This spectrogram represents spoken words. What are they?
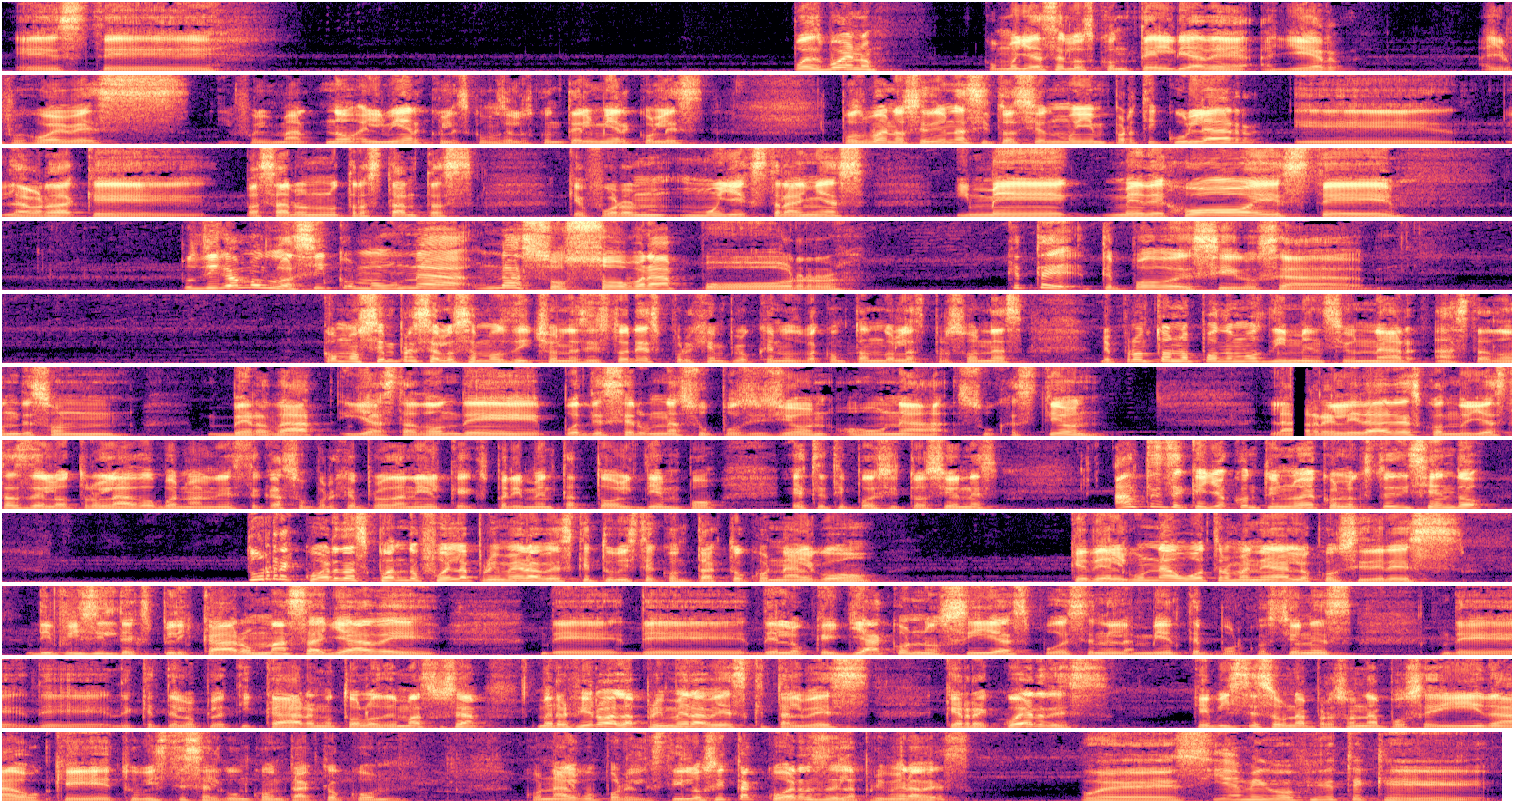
este, pues bueno, como ya se los conté el día de ayer, ayer fue jueves y fue el mar, no, el miércoles, como se los conté el miércoles, pues bueno, se dio una situación muy en particular. Eh, la verdad que pasaron otras tantas que fueron muy extrañas y me, me dejó, este, pues digámoslo así, como una, una zozobra por... ¿Qué te, te puedo decir? O sea, como siempre se los hemos dicho en las historias, por ejemplo, que nos va contando las personas, de pronto no podemos dimensionar hasta dónde son verdad y hasta dónde puede ser una suposición o una sugestión. La realidad es cuando ya estás del otro lado, bueno, en este caso, por ejemplo, Daniel, que experimenta todo el tiempo este tipo de situaciones. Antes de que yo continúe con lo que estoy diciendo, ¿tú recuerdas cuándo fue la primera vez que tuviste contacto con algo que de alguna u otra manera lo consideres difícil de explicar o más allá de, de, de, lo que ya conocías pues en el ambiente por cuestiones de, de, que te lo platicaran o todo lo demás. O sea, me refiero a la primera vez que tal vez que recuerdes que viste a una persona poseída o que tuviste algún contacto con, con algo por el estilo. ¿Sí te acuerdas de la primera vez? Pues sí, amigo, fíjate que,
